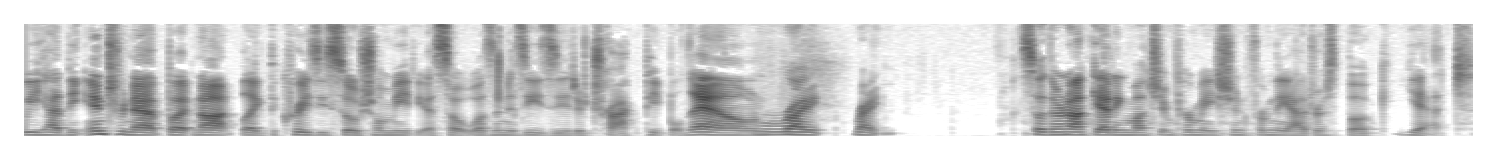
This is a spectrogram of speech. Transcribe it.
We had the internet, but not like the crazy social media, so it wasn't as easy to track people down. Right, right. So they're not getting much information from the address book yet.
